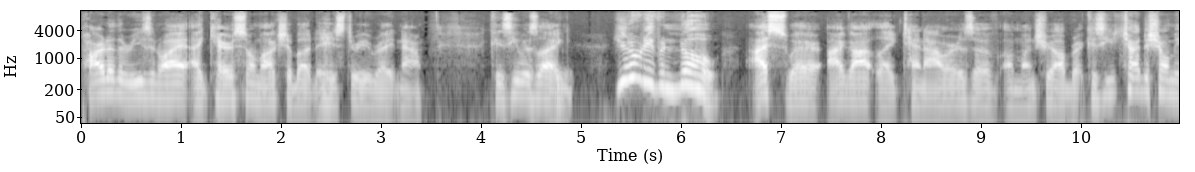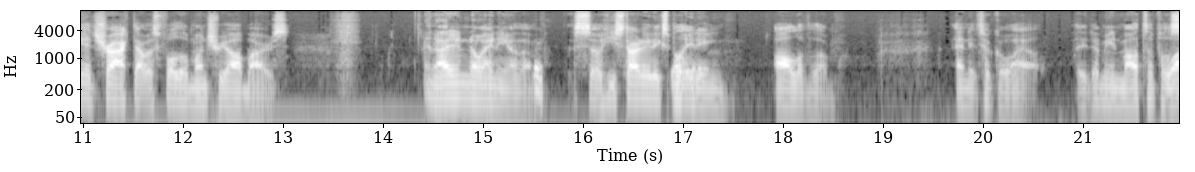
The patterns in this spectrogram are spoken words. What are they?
part of the reason why I care so much about the history right now, because he was like, hmm. you don't even know. I swear, I got like ten hours of a Montreal break because he tried to show me a track that was full of Montreal bars, and I didn't know any of them. So he started explaining all of them, and it took a while. It, I mean, multiple Wow.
